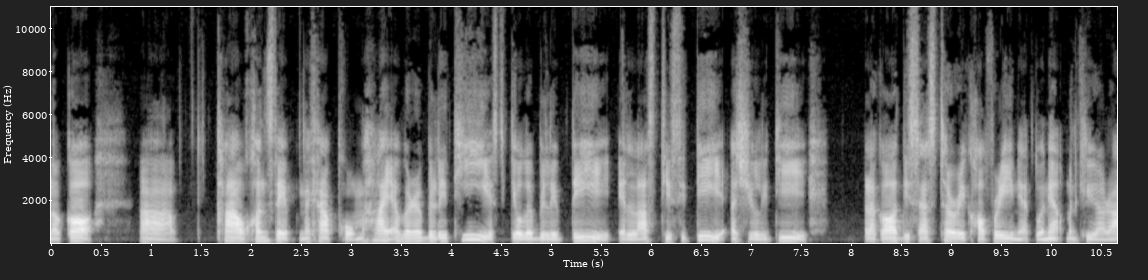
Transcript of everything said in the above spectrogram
แล้วก็ cloud concept นะครับผม high availability scalability elasticity agility แล้วก็ disaster recovery เนี่ยตัวเนี้ยมันคืออะไร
